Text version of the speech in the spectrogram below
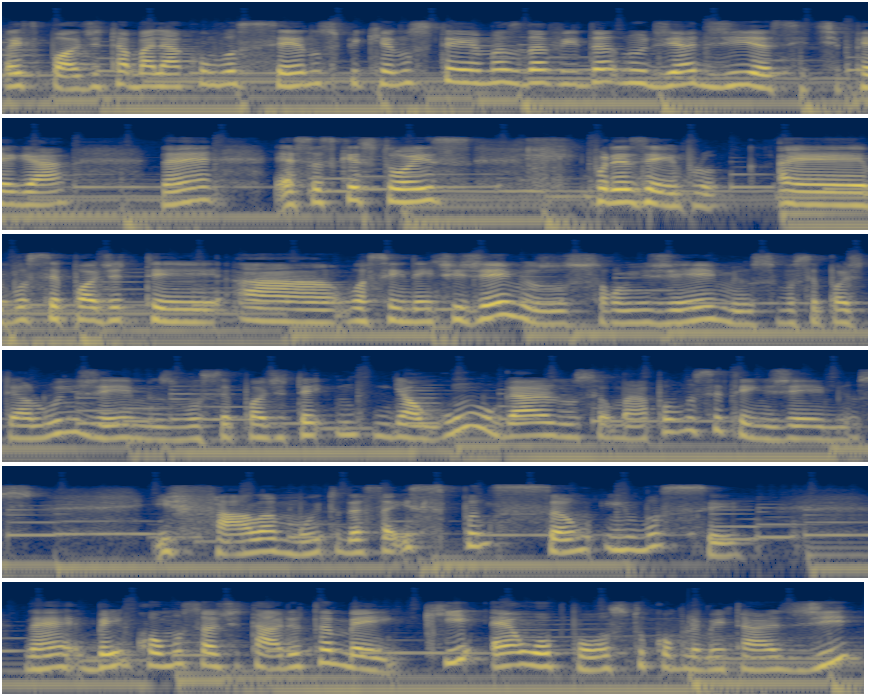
Mas pode trabalhar com você nos pequenos temas da vida no dia a dia, se te pegar, né? Essas questões, por exemplo, é, você pode ter a, o ascendente em gêmeos, o sol em gêmeos, você pode ter a lua em gêmeos, você pode ter em, em algum lugar no seu mapa você tem gêmeos. E fala muito dessa expansão em você. Né? Bem como o Sagitário também, que é o oposto complementar de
